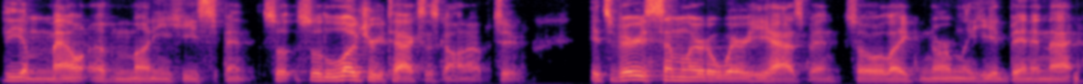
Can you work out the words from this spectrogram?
the amount of money he spent, so so the luxury tax has gone up too. It's very similar to where he has been. So like normally he had been in that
